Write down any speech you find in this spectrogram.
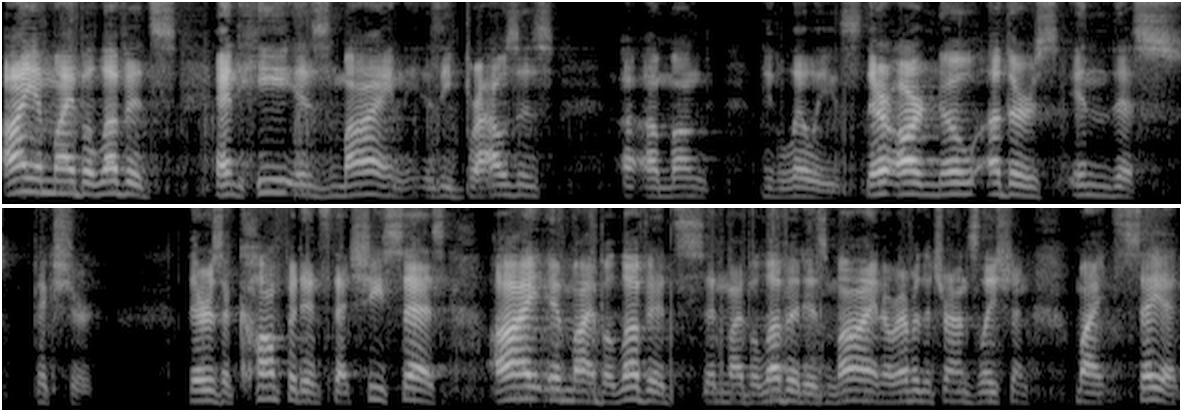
I am my beloved's, and he is mine, as he browses uh, among the lilies. There are no others in this picture. There's a confidence that she says, I am my beloved's, and my beloved is mine, or whatever the translation might say it.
